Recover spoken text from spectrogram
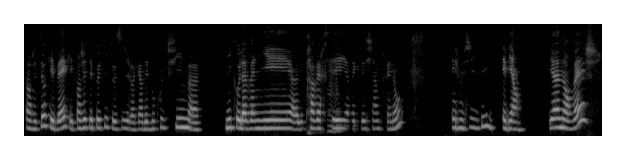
quand j'étais au Québec. Et quand j'étais petite aussi, j'ai regardé beaucoup de films, euh, Nicolas Vanier, les traversées mmh avec les chiens de traîneau. Et je me suis dit, eh bien, il y a la Norvège,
